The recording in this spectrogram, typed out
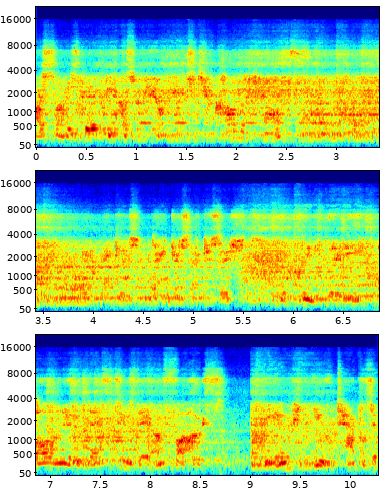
My son is dead because of you. Did you call the feds? You're making some dangerous accusations. The cleaning lady, all new next Tuesday on Fox. The MPU tackles a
